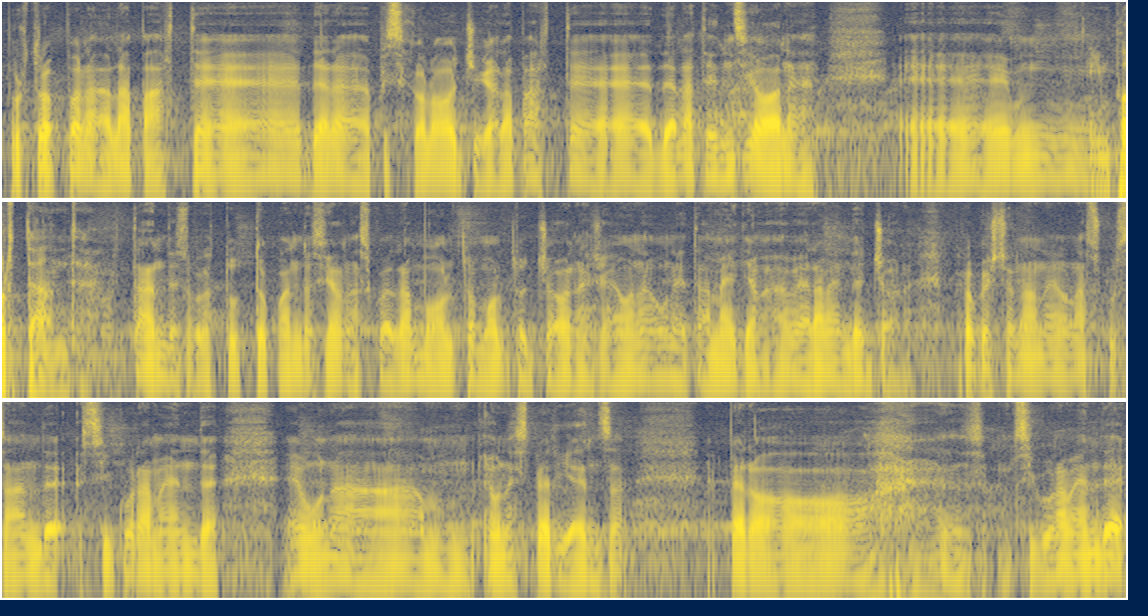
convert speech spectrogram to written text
purtroppo la, la parte della psicologica, la parte della tensione è importante. importante soprattutto quando si è una squadra molto molto giovane, cioè un'età media veramente giovane, però questa non è una scusante, sicuramente è un'esperienza, un però eh, sicuramente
